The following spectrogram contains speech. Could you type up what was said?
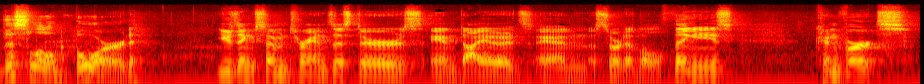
This little board, using some transistors and diodes and assorted little thingies, converts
